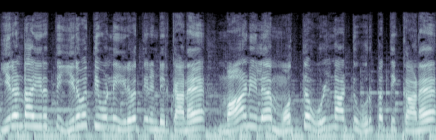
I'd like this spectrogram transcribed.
இரண்டாயிரத்தி இருபத்தி ஒன்னு இருபத்தி இரண்டிற்கான மாநில மொத்த உள்நாட்டு உற்பத்திக்கான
